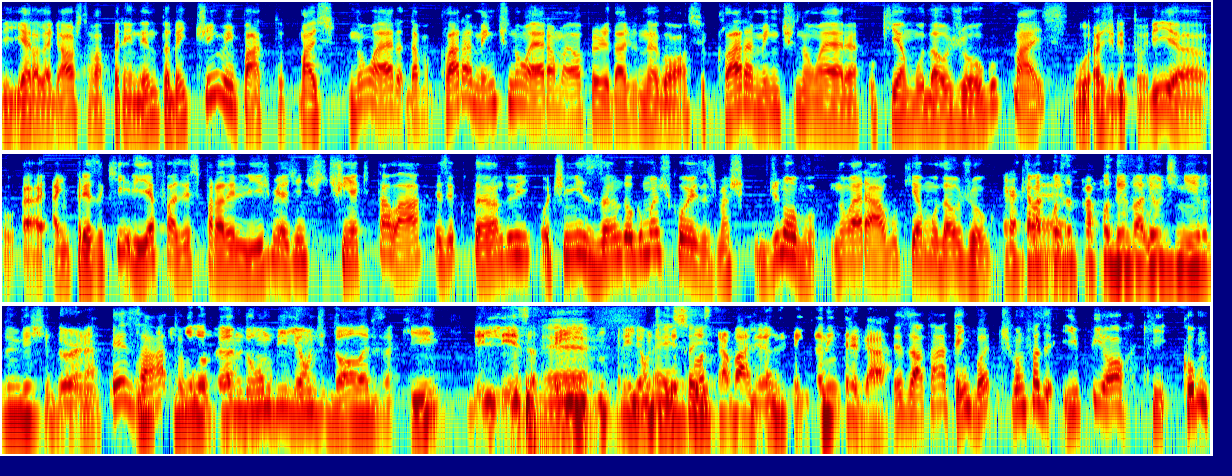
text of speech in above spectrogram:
e era legal, estava aprendendo também, tinha um impacto, mas não era, claramente não era a maior prioridade do negócio, claramente não era o que ia mudar o jogo, mas a diretoria, a empresa queria fazer esse paralelismo e a gente tinha que estar tá lá executando e otimizando algumas coisas. Mas, de novo, não era algo que ia mudar o jogo. Era aquela é... coisa para poder valer o dinheiro do investidor, né? Exato. Colocando um bilhão de dólares aqui, beleza, é, tem um trilhão de é pessoas trabalhando e tentando entregar. Exato, ah, tem budget, vamos fazer. E o pior, que como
